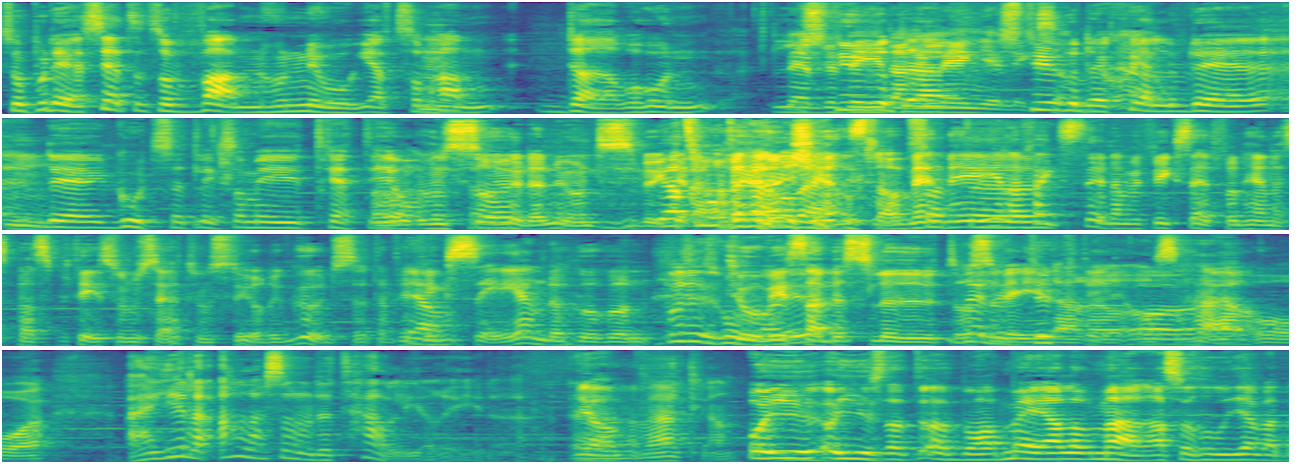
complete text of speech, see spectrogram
så på det sättet så vann hon nog eftersom han dör och hon Levde vidare länge, liksom. styrde Ja. själv det, det godset liksom i 30 år. Och Hon liksom. sörjde nog inte så mycket Jag tror inte heller det, känsla. liksom. Men, jag gillar eh, faktiskt det när vi fick se från hennes perspektiv, som du säger, att hon styrde godset. Att vi Ja. fick se ändå hur hon Precis, hon tog vissa beslut och så vidare. Och, och- så här. ja. Och, jag gillar alla sådana detaljer i det. Ja. Eh, verkligen. Och, ju, och just att, att ha med alla de här, alltså hur jävla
